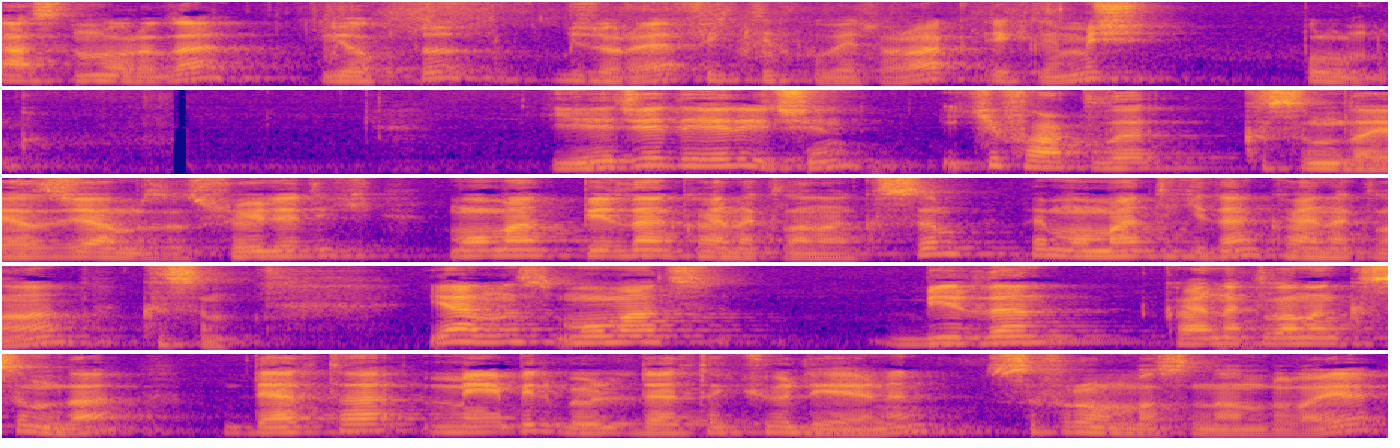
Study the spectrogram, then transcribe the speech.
aslında orada yoktu. Biz oraya fiktif kuvvet olarak eklemiş bulunduk. YC değeri için iki farklı kısımda yazacağımızı söyledik. Moment 1'den kaynaklanan kısım ve moment 2'den kaynaklanan kısım. Yalnız moment 1'den kaynaklanan kısımda delta M1 bölü delta Q değerinin sıfır olmasından dolayı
